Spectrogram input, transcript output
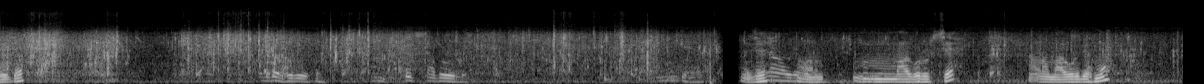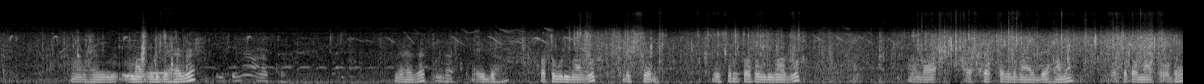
এই যে এই যে, আমার মাগুর উঠছে। আমরা মাগুর দেখব। মাগুর দেখাবে। দেখা যাক। এই দেখো কতগুলি মাগুর। দেখছেন? দেখছেন কতগুলি মাগুর? আমরা একটা একটা করে মাছ দেখাবো, কতটা মাছ ওঠে।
